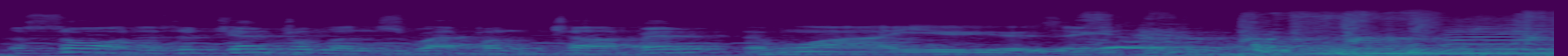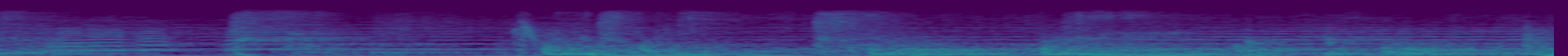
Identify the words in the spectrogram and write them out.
The sword is a gentleman's weapon, Turpin. Then why are you using it? Them to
